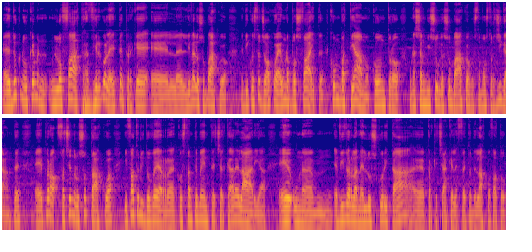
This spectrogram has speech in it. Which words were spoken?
Eh, Duke Nukem lo fa tra virgolette perché eh, il livello subacqueo di questo gioco è una boss fight. Combattiamo contro una sanguisuga subacquea, questo mostro gigante, eh, però facendolo sott'acqua, il fatto di dover costantemente cercare l'aria e, un, um, e viverla nell'oscurità, eh, perché c'è anche l'effetto dell'acqua fatto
